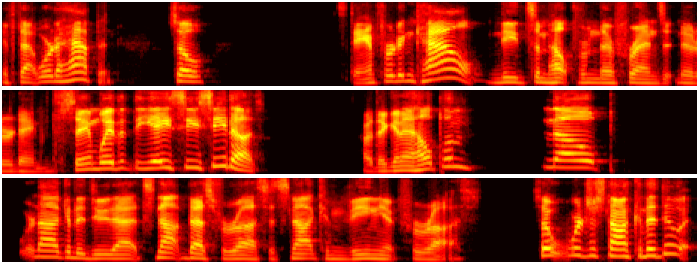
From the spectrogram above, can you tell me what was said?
if that were to happen. So Stanford and Cal need some help from their friends at Notre Dame, the same way that the ACC does. Are they going to help them? Nope. We're not going to do that. It's not best for us. It's not convenient for us. So we're just not going to do it.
